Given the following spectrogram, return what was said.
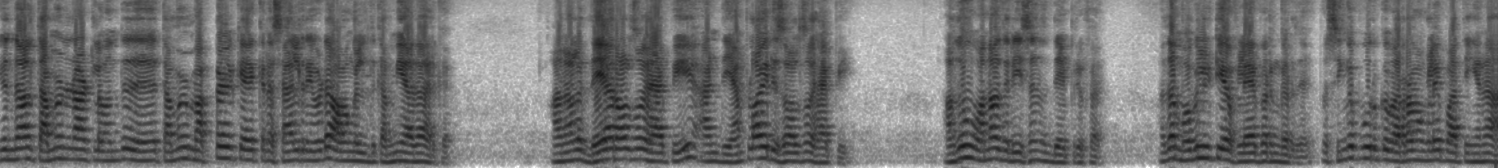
இருந்தாலும் தமிழ்நாட்டில் வந்து தமிழ் மக்கள் கேட்குற சேலரி விட அவங்களுக்கு கம்மியாக தான் இருக்குது அதனால் they are also happy and the employer is also happy அதுவும் one of the reasons they prefer அதான் மொபிலிட்டி ஆஃப் லேபருங்கிறது இப்போ சிங்கப்பூருக்கு வர்றவங்களே பார்த்தீங்கன்னா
